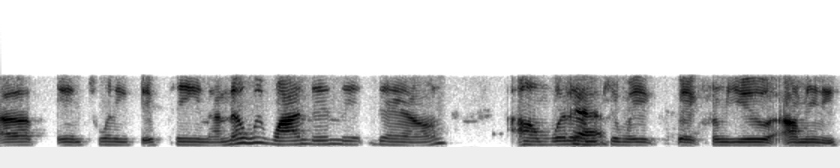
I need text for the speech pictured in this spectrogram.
up in 2015? I know we're winding it down. Um, what yes. else can we expect from you? Um, any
